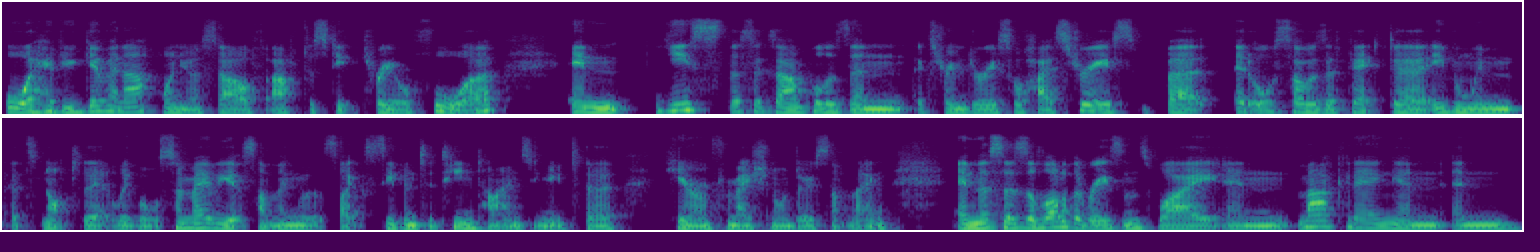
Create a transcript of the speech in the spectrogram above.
Or have you given up on yourself after step three or four and yes, this example is in extreme duress or high stress, but it also is a factor even when it's not to that level. So maybe it's something that's like seven to 10 times you need to hear information or do something. And this is a lot of the reasons why in marketing and, and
